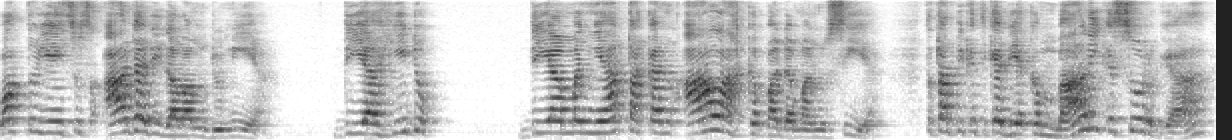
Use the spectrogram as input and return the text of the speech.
Waktu Yesus ada di dalam dunia, dia hidup, dia menyatakan Allah kepada manusia. Tetapi ketika dia kembali ke surga,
